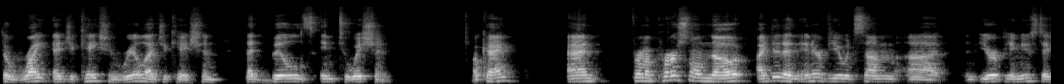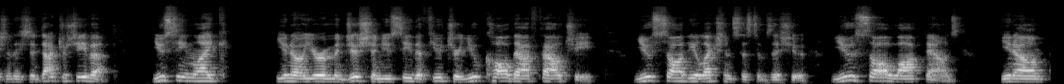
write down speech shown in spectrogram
the right education, real education that builds intuition? Okay. And from a personal note, I did an interview with some uh, European news station. They said, Dr. Shiva, you seem like, you know, you're a magician. You see the future. You called out Fauci. You saw the election systems issue. You saw lockdowns. You know,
